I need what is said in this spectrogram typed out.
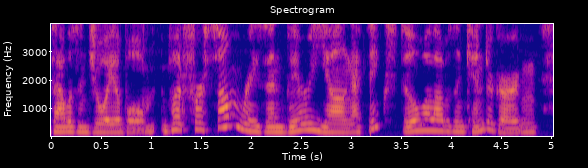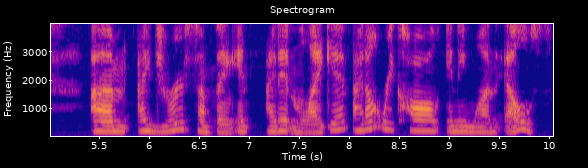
that was enjoyable but for some reason very young i think still while i was in kindergarten um, i drew something and i didn't like it i don't recall anyone else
